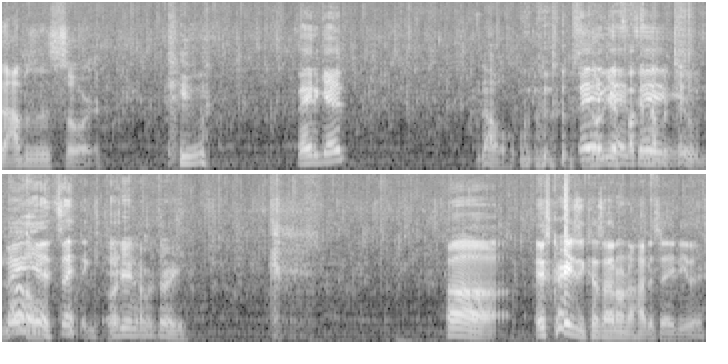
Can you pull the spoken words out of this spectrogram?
The opposite sword. Say it again. No. Say it Go to your again, fucking say it number again. two. Say No. it again, say it Go to your number three. Uh, it's crazy because I don't know how to say it either.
